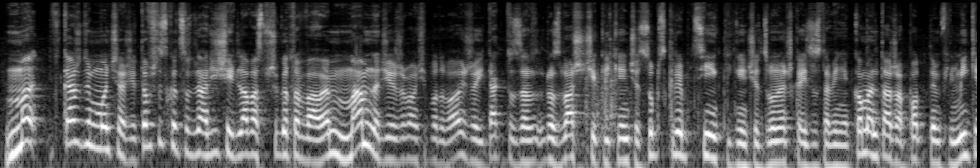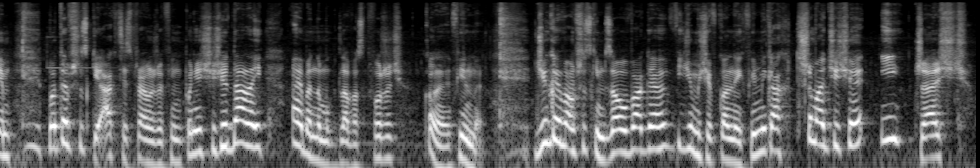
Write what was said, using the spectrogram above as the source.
Ma, w każdym bądź razie, to wszystko, co na dzisiaj dla Was przygotowałem. Mam nadzieję, że Wam się podobało. Jeżeli tak, to rozważcie kliknięcie subskrypcji, kliknięcie dzwoneczka i zostawienie komentarza pod tym filmikiem, bo te wszystkie akcje sprawią, że film poniesie się dalej, a ja będę mógł dla Was tworzyć kolejne filmy. Dziękuję Wam wszystkim za uwagę. Widzimy się w kolejnych filmikach. Trzymajcie się i cześć!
